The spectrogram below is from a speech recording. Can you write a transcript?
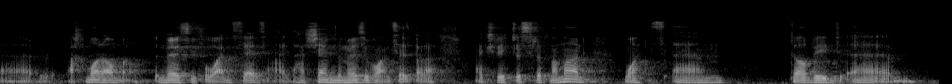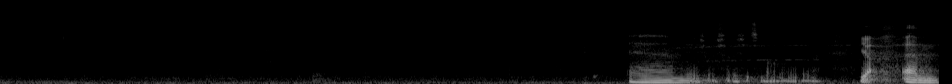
uh, Rahman Amar, the merciful one says. I, Hashem, the merciful one says. But I, actually, it just slipped my mind what um, David. Um, um, yeah. Um,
